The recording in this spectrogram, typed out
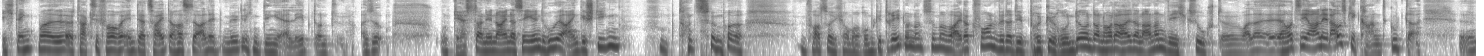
ich denke mal, Taxifahrer in der Zeit, da hast du alle möglichen Dinge erlebt und also und der ist dann in einer Seelenruhe eingestiegen Dann sind wir im Fahrzeug haben wir rumgedreht und dann sind wir weitergefahren, wieder die Brücke runter und dann hat er halt einen anderen Weg gesucht, äh, weil er, er hat sich ja nicht ausgekannt. Gut, da, äh,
